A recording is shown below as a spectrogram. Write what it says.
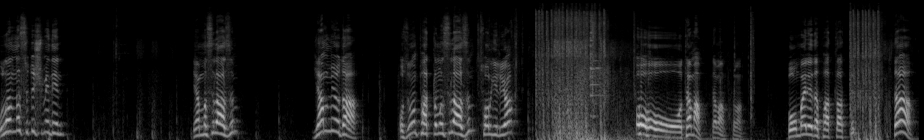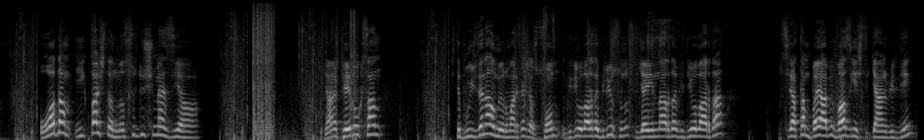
Ulan nasıl düşmedin? Yanması lazım. Yanmıyor da. O zaman patlaması lazım. Sol geliyor. Oo tamam tamam tamam. Bombayla da patlattık. Da o adam ilk başta nasıl düşmez ya? Yani P90 işte bu yüzden almıyorum arkadaşlar. Son videolarda biliyorsunuz yayınlarda videolarda bu silahtan bayağı bir vazgeçtik yani bildiğin.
